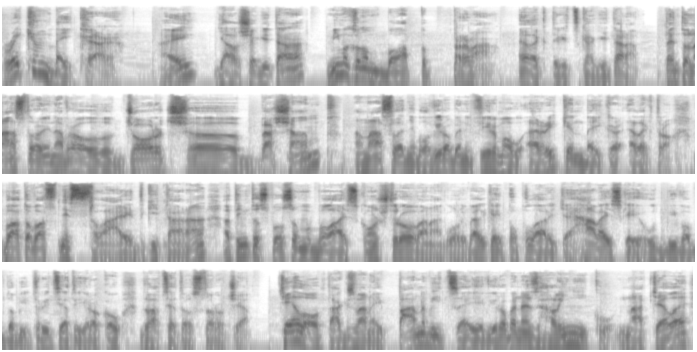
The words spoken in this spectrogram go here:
Rickenbacker. Hej, ďalšia gitara. Mimochodom bola to prvá elektrická gitara. Tento nástroj navrhol George uh, Bachamp a následne bol vyrobený firmou Rickenbacker Electro. Bola to vlastne slide gitara a týmto spôsobom bola aj skonštruovaná kvôli veľkej popularite havajskej hudby v období 30. rokov 20. storočia. Telo tzv. panvice je vyrobené z hliníku. Na tele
